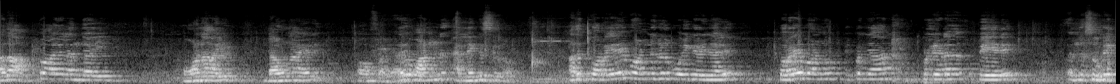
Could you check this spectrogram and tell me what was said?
അത് അപ്പ് ആയാൽ എന്തായി? ഓൺ ആയി ഡൗൺ ആയാൽ ഓഫ് ആയി. അത് വൺ അല്ലെങ്കിൽ സീറോ അത് കുറേ വണ്ണുകൾ പോയി കഴിഞ്ഞാൽ കുറേ വണ്ണും ഇപ്പൊ ഞാൻ പുള്ളിയുടെ പേര് എന്ന് സുഹേൽ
